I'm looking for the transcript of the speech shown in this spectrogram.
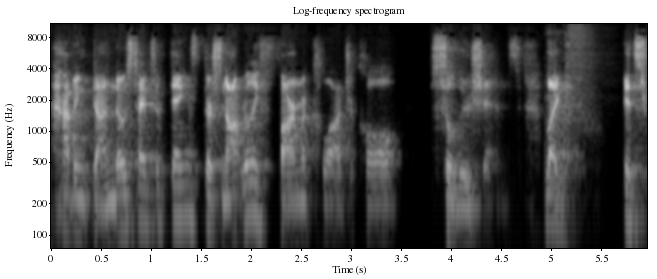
having done those types of things, there's not really pharmacological solutions. Like it's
